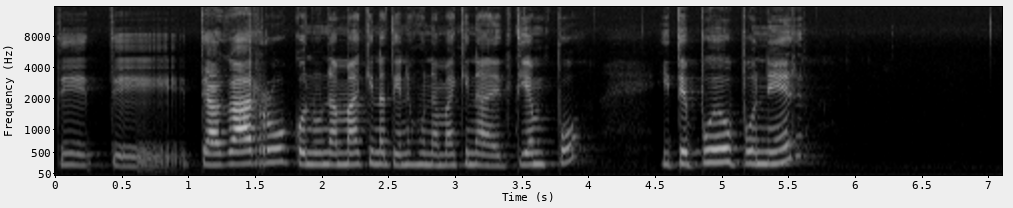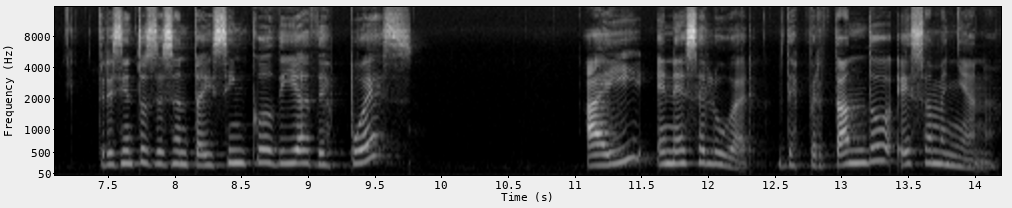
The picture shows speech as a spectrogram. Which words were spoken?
te, te, agarro con una máquina, tienes una máquina del tiempo y te puedo poner 365 días después ahí en ese lugar, despertando esa mañana.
